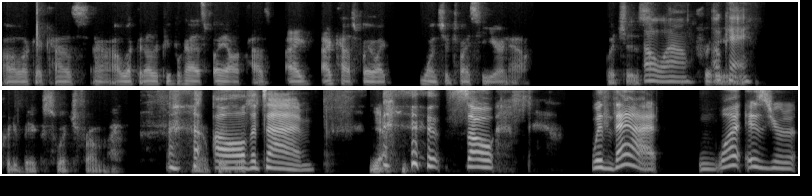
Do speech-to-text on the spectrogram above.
I'll look at cos. Uh, I'll look at other people cosplay. I'll cos. I I cosplay like once or twice a year now, which is oh wow, pretty okay, pretty big switch from you know, all the time. Yeah. so, with that, what is your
